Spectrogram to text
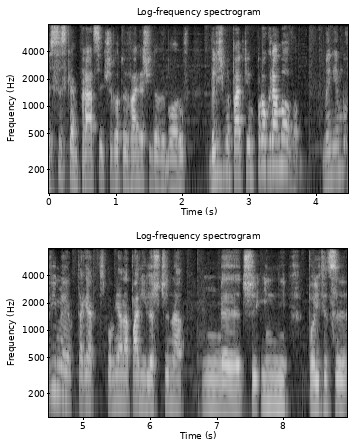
system pracy, przygotowywania się do wyborów. Byliśmy partią programową. My nie mówimy, tak jak wspomniana pani Leszczyna, mm, e, czy inni politycy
